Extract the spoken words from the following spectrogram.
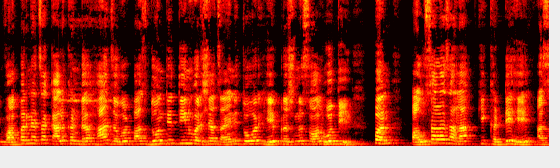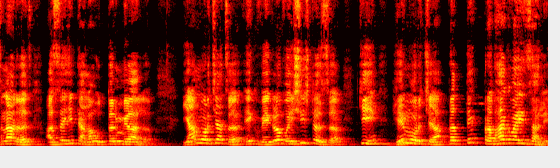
वापरण्याचा कालखंड हा जवळपास दोन ते तीन वर्षाचा आहे आणि तोवर हे प्रश्न सॉल्व्ह होतील. पण पावसाळा झाला की खड्डे हे असणारच असंही त्याला उत्तर मिळालं. या मोर्चाचं एक वेगळं वैशिष्ट्य असं की हे मोर्चा प्रत्येक प्रभाग वाईज झाले.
